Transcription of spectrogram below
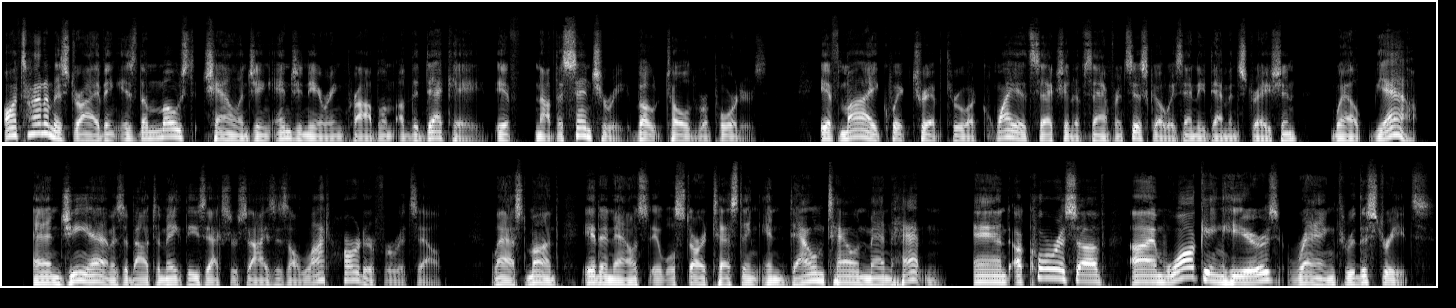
Autonomous driving is the most challenging engineering problem of the decade, if not the century, Vogt told reporters. If my quick trip through a quiet section of San Francisco is any demonstration, well, yeah, and GM is about to make these exercises a lot harder for itself. Last month, it announced it will start testing in downtown Manhattan, and a chorus of I'm walking here's rang through the streets.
